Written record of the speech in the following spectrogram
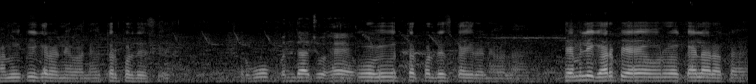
हम यूपी के रहने वाले हैं उत्तर प्रदेश के। और वो बंदा जो है वो भी उत्तर प्रदेश का ही रहने वाला है। फैमिली घर पे है और वो अकेला रहता है।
